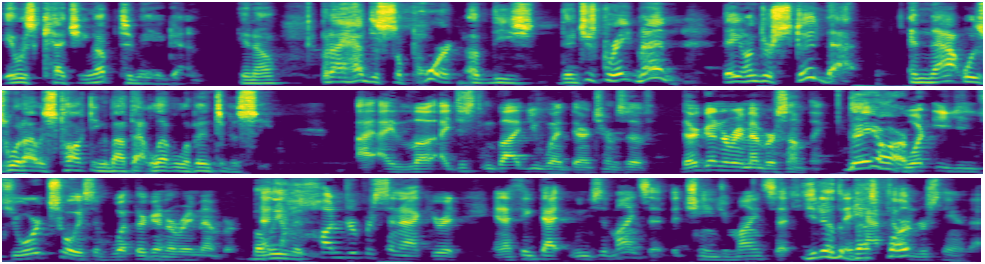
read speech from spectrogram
it was catching up to me again, you know, but I had the support of these, they're just great men. They understood that. And that was what I was talking about, that level of intimacy. I, I love. I just am glad you went there in terms of they're going to remember something. They are. What is your choice of what they're going to remember. Believe it. Hundred percent accurate. And I think that when you said mindset, the change in mindset, You know, the best part? understand that.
